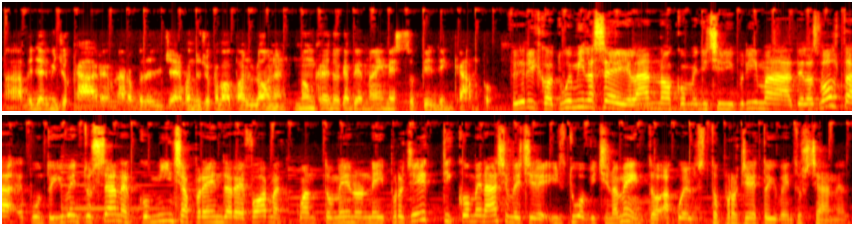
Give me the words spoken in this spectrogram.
a vedermi giocare, una roba del genere. Quando giocavo a pallone, non credo che abbia mai messo piede in campo. Federico, 2006 è l'anno, come dicevi prima, della svolta. Appunto, Juventus Channel comincia a prendere forma, quantomeno nei progetti. Come nasce invece il tuo avvicinamento a questo progetto Juventus Channel?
